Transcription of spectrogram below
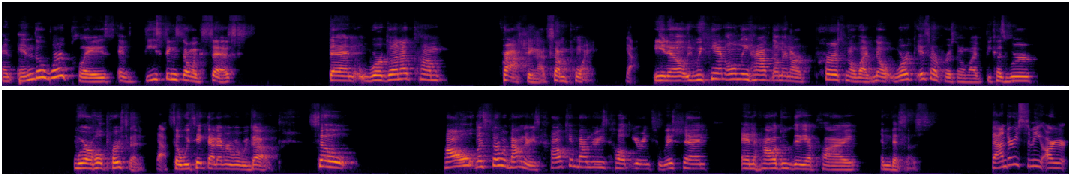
and in the workplace, if these things don't exist, then we're going to come crashing at some point. You know, we can't only have them in our personal life. No, work is our personal life because we're we're a whole person. Yeah. So we take that everywhere we go. So how let's start with boundaries. How can boundaries help your intuition and how do they apply in business? Boundaries to me are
